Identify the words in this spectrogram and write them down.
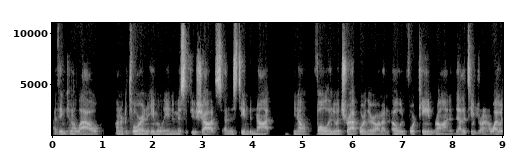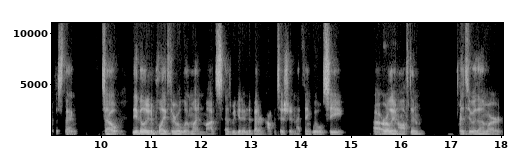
I think can allow Hunter Cattoor and Nahiem Alleyne to miss a few shots and this team to not, you know, fall into a trap where they're on an 0 and 14 run and the other team's running away with this thing. So the ability to play through Aluma and Mutts as we get into better competition, I think we will see uh, early and often. The two of them are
